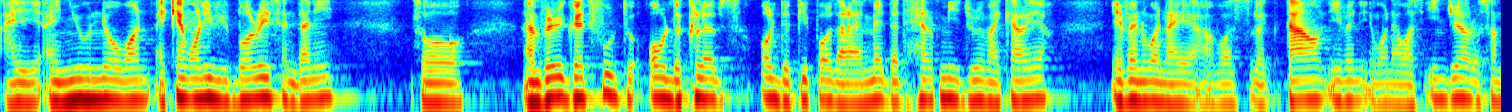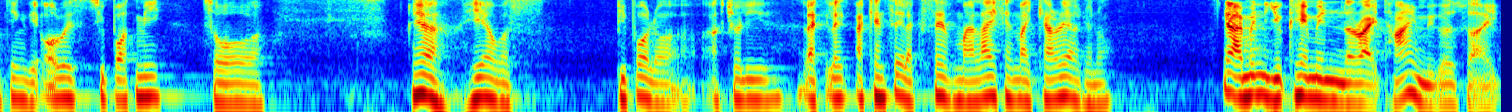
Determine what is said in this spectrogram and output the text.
I, I knew no one. I came only with Boris and Danny. So I'm very grateful to all the clubs, all the people that I met that helped me during my career. Even when I, I was like down, even when I was injured or something, they always support me. So yeah, here was people are actually like like I can say like save my life and my career, you know. Yeah, I mean you came in the right time because like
